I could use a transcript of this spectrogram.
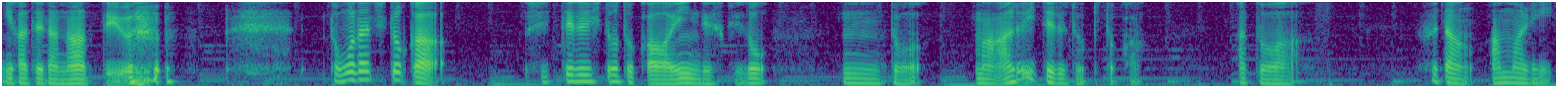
苦手だなっていう。友達とか知ってる人とかはいいんですけどうんとまあ歩いてる時とかあとは普段あんまり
